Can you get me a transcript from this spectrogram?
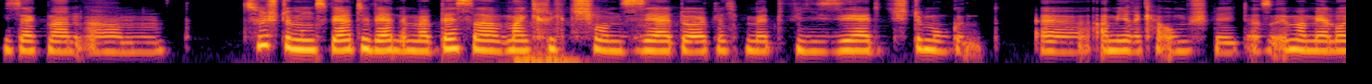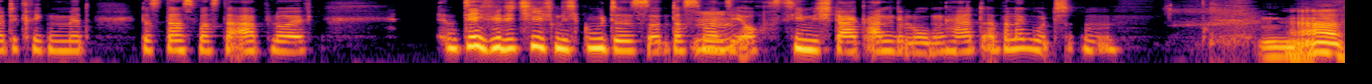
wie sagt man, ähm, Zustimmungswerte werden immer besser. Man kriegt schon sehr deutlich mit, wie sehr die Stimmung äh, Amerika umschlägt. Also immer mehr Leute kriegen mit, dass das, was da abläuft, definitiv nicht gut ist und dass man Mhm. sie auch ziemlich stark angelogen hat. Aber na gut. hm. Ja,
